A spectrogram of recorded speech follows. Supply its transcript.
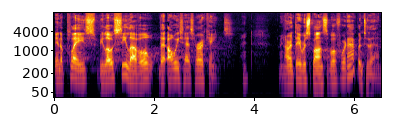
in a place below sea level that always has hurricanes. Right? I mean, aren't they responsible for what happened to them?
